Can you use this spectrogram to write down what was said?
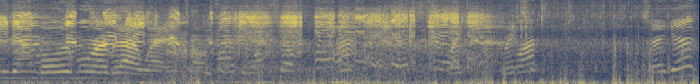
me down, go a little more over that way. Wait, wait, what? Say again?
